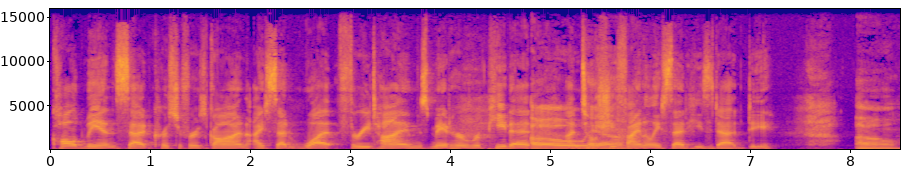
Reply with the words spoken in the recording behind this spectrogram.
called me and said Christopher's gone," I said what three times, made her repeat it Oh, until she finally said he's dead. D. oh,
